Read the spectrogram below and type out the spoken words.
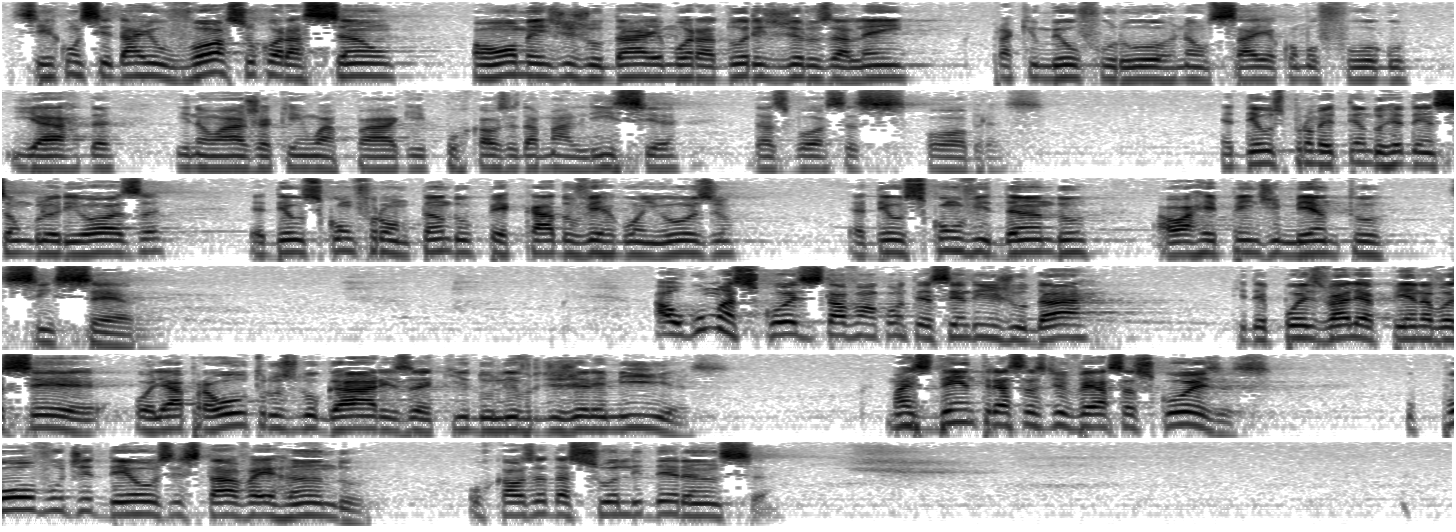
circuncidai o vosso coração ó homens de Judá e moradores de Jerusalém, para que o meu furor não saia como fogo e arda, e não haja quem o apague por causa da malícia das vossas obras. É Deus prometendo redenção gloriosa, é Deus confrontando o pecado vergonhoso, é Deus convidando ao arrependimento sincero. Algumas coisas estavam acontecendo em Judá que depois vale a pena você olhar para outros lugares aqui do livro de Jeremias. Mas dentre essas diversas coisas, o povo de Deus estava errando por causa da sua liderança.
